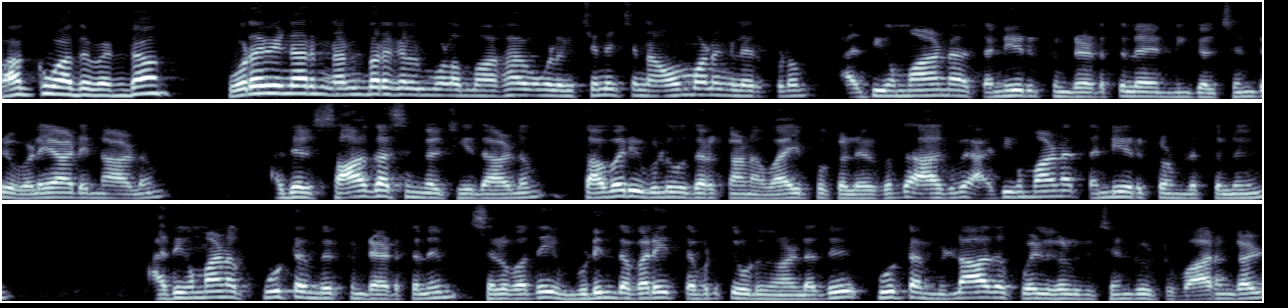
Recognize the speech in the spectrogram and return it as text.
வாக்குவாதம் வேண்டாம். உறவினர் நண்பர்கள் மூலமாக உங்களுக்கு சின்ன சின்ன அவமானங்கள் ஏற்படும். அதிகமான தண்ணீர் இருக்கின்ற இடத்துல நீங்கள் சென்று விளையாடினாலும் அதில் சாகசங்கள் செய்தாலும் தவறி விழுவதற்கான வாய்ப்புகள் இருக்கிறது. ஆகவே அதிகமான தண்ணீர் இருக்கிற இடத்திலும் அதிகமான கூட்டம் இருக்கின்ற இடத்திலும் செல்வதை முடிந்தவரை தவிர்த்து விடுவது நல்லது. கூட்டம் இல்லாத கோயில்களுக்கு சென்று விட்டு வாருங்கள்.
